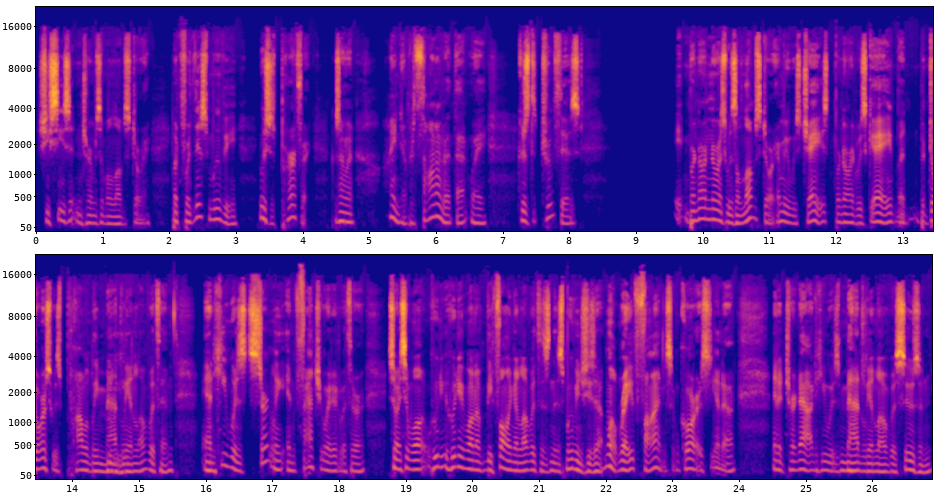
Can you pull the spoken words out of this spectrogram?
she sees it in terms of a love story. But for this movie, it was just perfect because I went, I never thought of it that way. Because the truth is, it, Bernard and Doris was a love story. I mean, he was chaste. Bernard was gay, but but Doris was probably madly in love with him, and he was certainly infatuated with her. So I said, "Well, who do you, who do you want to be falling in love with in this movie?" And she said, "Well, Ralph Fiennes, of course, you know." And it turned out he was madly in love with Susan,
